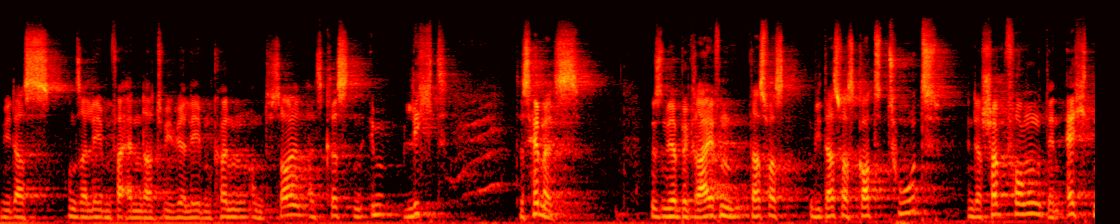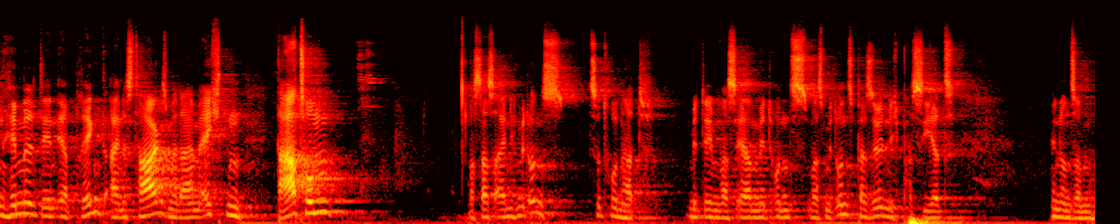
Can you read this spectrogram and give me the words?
wie das unser Leben verändert, wie wir leben können und sollen als Christen im Licht des Himmels, müssen wir begreifen, das, was, wie das, was Gott tut in der Schöpfung, den echten Himmel, den er bringt eines Tages mit einem echten Datum, was das eigentlich mit uns zu tun hat, mit dem, was er mit uns, was mit uns persönlich passiert in unserem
